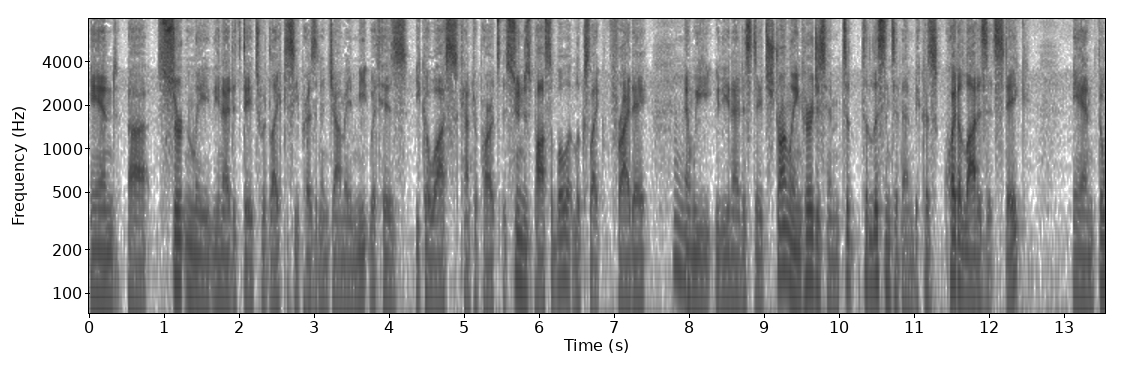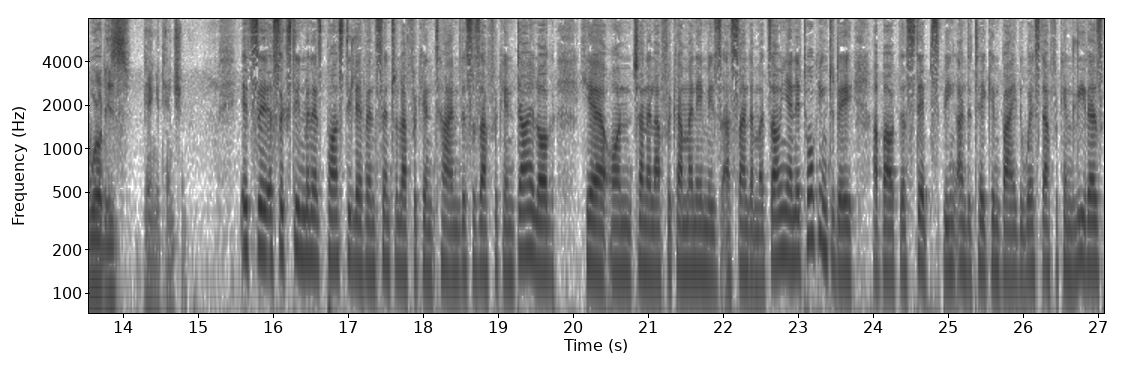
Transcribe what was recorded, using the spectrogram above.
And uh, certainly the United States would like to see President Jammeh meet with his ECOWAS counterparts as soon as possible. It looks like Friday. Hmm. And we, the United States strongly encourages him to, to listen to them because quite a lot is at stake. And the world is paying attention. It's uh, 16 minutes past 11 Central African time. This is African Dialogue here on Channel Africa. My name is Asanda Matsawi and we're talking today about the steps being undertaken by the West African leaders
